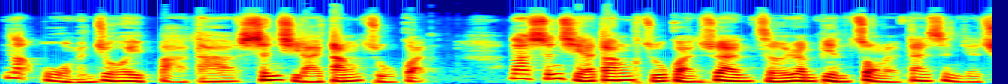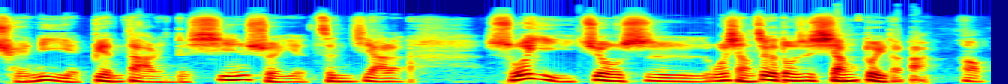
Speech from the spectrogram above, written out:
那我们就会把他升起来当主管。那升起来当主管，虽然责任变重了，但是你的权力也变大了，你的薪水也增加了，所以就是我想这个都是相对的吧。好，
